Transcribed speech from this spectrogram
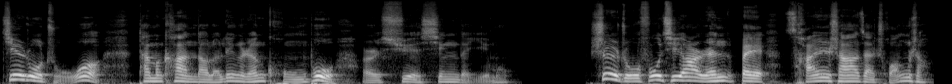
进入主卧，他们看到了令人恐怖而血腥的一幕：事主夫妻二人被残杀在床上。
